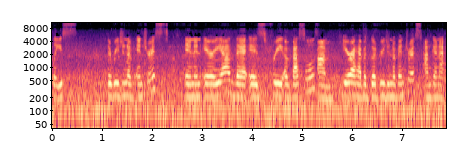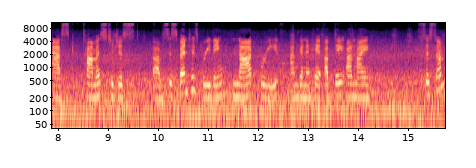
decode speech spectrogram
place the region of interest in an area that is free of vessels. Um, here I have a good region of interest. I'm gonna ask Thomas to just um, suspend his breathing, not breathe. I'm gonna hit update on my system.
